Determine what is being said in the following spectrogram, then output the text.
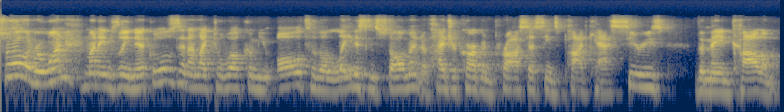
So, hello everyone. My name is Lee Nichols, and I'd like to welcome you all to the latest installment of Hydrocarbon Processing's podcast series, The Main Column.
